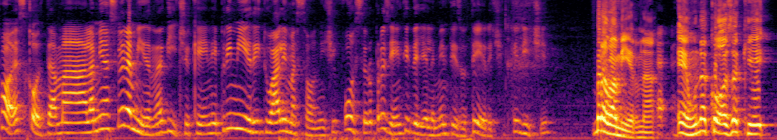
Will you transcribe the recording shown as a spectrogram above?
Poi ascolta, ma la mia sfera Mirna dice che nei primi rituali massonici fossero presenti degli elementi esoterici. Che dici? Brava Mirna, Eh. è una cosa che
